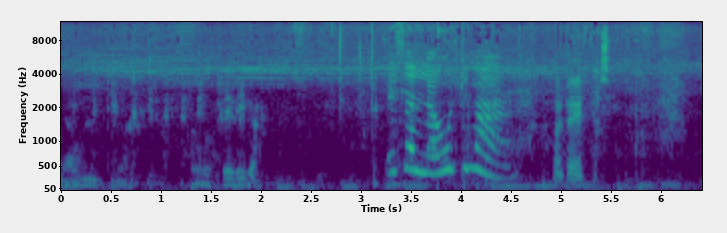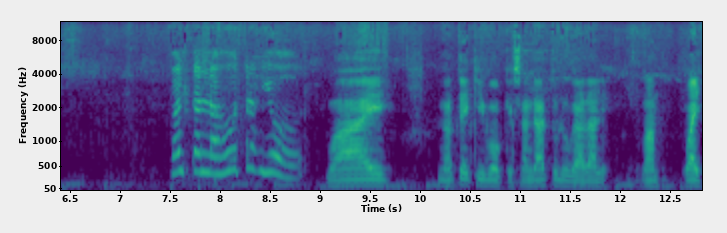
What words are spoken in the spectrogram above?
La última. Cuando usted diga. Esa es la última. Falta esta, sí. Faltan las otras y otras. Guay, no te equivoques, anda a tu lugar, dale. Vamos, guay.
